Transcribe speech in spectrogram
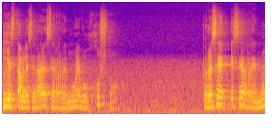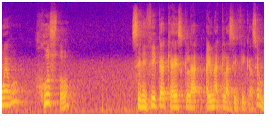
y establecerá ese renuevo justo. Pero ese, ese renuevo justo significa que hay, una clasificación.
